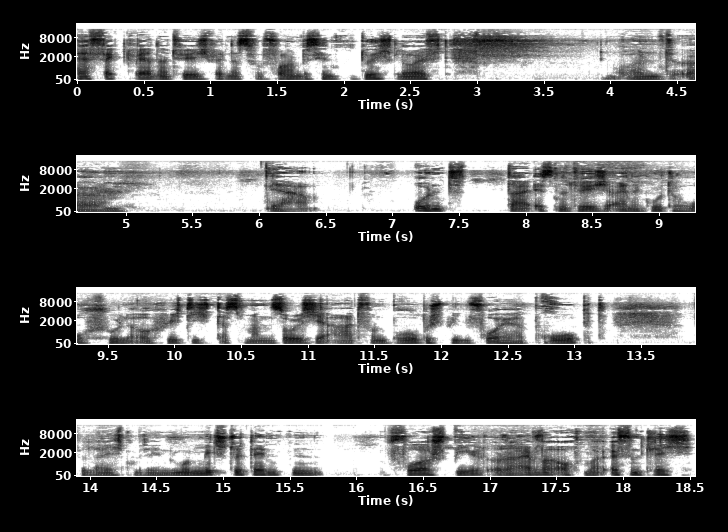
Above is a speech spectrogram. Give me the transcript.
perfekt wäre natürlich, wenn das von vorn bis hinten durchläuft. Und äh, ja, und da ist natürlich eine gute Hochschule auch wichtig, dass man solche Art von Probespielen vorher probt, vielleicht mit den Mitstudenten vorspielt oder einfach auch mal öffentlich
